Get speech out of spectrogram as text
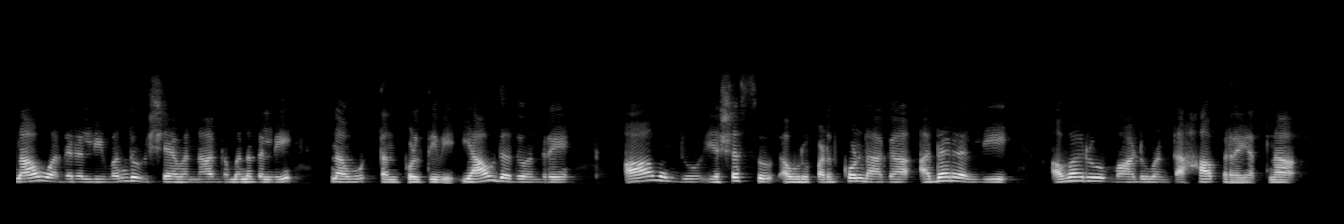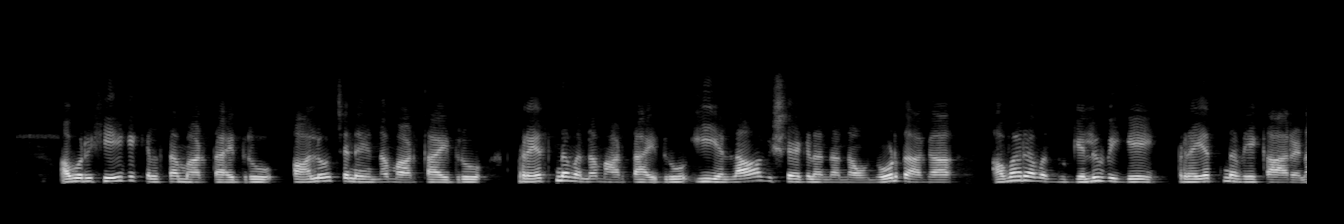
ನಾವು ಅದರಲ್ಲಿ ಒಂದು ವಿಷಯವನ್ನ ಗಮನದಲ್ಲಿ ನಾವು ತಂದ್ಕೊಳ್ತೀವಿ. ಯಾವ್ದದು ಅಂದ್ರೆ, ಆ ಒಂದು ಯಶಸ್ಸು ಅವರು ಪಡೆದುಕೊಂಡಾಗ ಅದರಲ್ಲಿ ಅವರು ಮಾಡುವಂತಹ ಪ್ರಯತ್ನ. ಅವರು ಹೇಗೆ ಕೆಲಸ ಮಾಡ್ತಾ ಇದ್ರು, ಆಲೋಚನೆಯನ್ನ ಮಾಡ್ತಾ ಇದ್ರು, ಪ್ರಯತ್ನವನ್ನ ಮಾಡ್ತಾ ಇದ್ರು, ಈ ಎಲ್ಲಾ ವಿಷಯಗಳನ್ನ ನಾವು ನೋಡಿದಾಗ ಅವರ ಒಂದು ಗೆಲುವಿಗೆ ಪ್ರಯತ್ನವೇ ಕಾರಣ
